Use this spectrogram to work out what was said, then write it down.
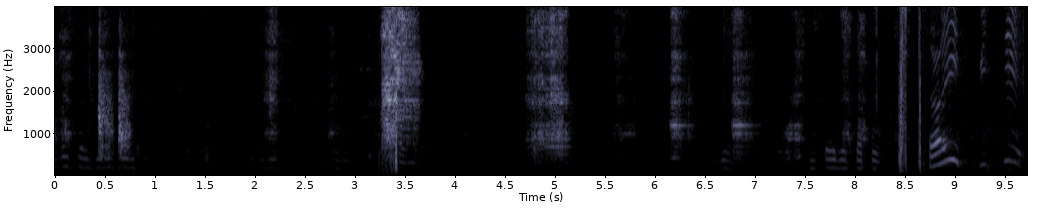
Arkadaşlar böyle Güzel. Yukarıda kapı. Sait bitti.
